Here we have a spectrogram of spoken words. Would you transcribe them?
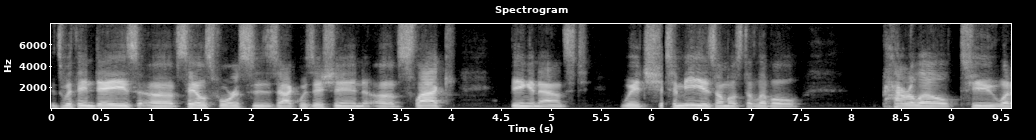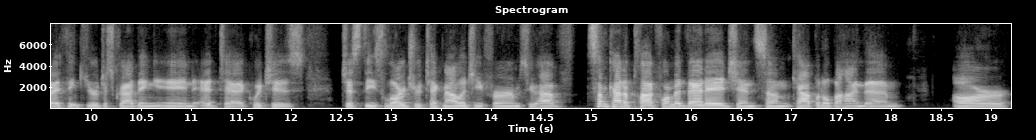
it's within days of Salesforce's acquisition of Slack being announced, which to me is almost a level parallel to what I think you're describing in EdTech, which is just these larger technology firms who have some kind of platform advantage and some capital behind them are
